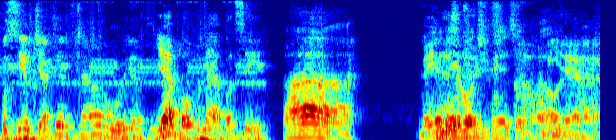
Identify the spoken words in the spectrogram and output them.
What's the objective now? What do you have to do? Yeah, pull up the map. Let's see. Ah. Maintenance Enable transit Oh, power. yeah.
